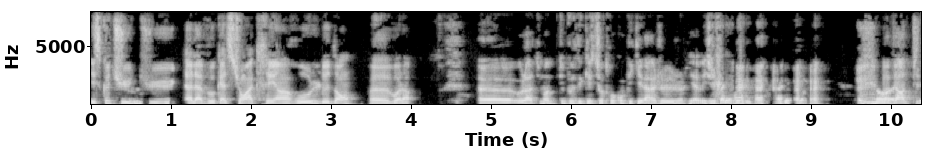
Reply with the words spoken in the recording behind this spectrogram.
est-ce que tu, mm-hmm. tu as la vocation à créer un rôle dedans? Euh, Voilà. Euh, voilà, tu, tu me poses des questions trop compliquées là. Je, j'ai pas les non, On va faire un petit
